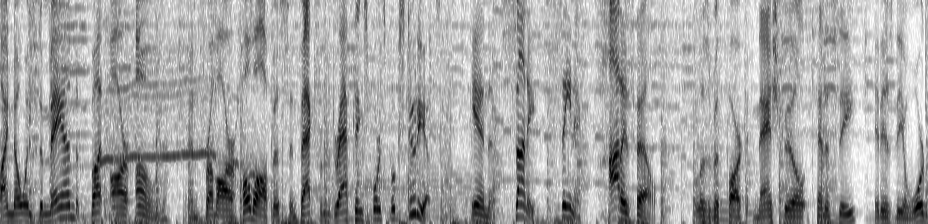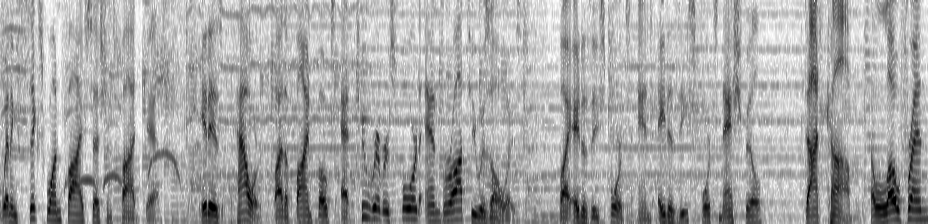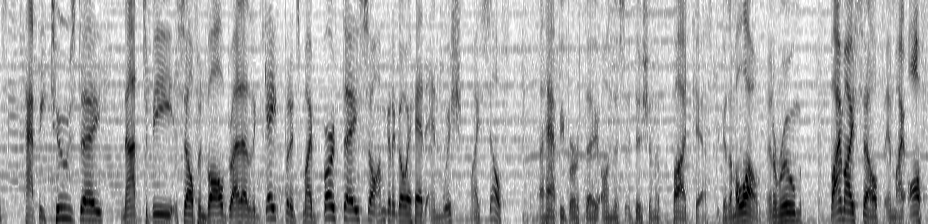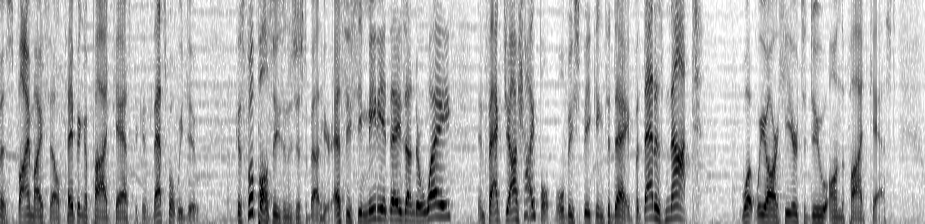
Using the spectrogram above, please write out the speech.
By no one's demand but our own. And from our home office, in fact, from the DraftKings Sportsbook studios in sunny, scenic, hot as hell, Elizabeth Park, Nashville, Tennessee. It is the award winning 615 Sessions podcast. It is powered by the fine folks at Two Rivers Ford and brought to you, as always, by A to Z Sports and A to Z Sports Nashville.com. Hello, friends. Happy Tuesday. Not to be self involved right out of the gate, but it's my birthday, so I'm going to go ahead and wish myself a happy birthday on this edition of the podcast because I'm alone in a room by myself, in my office by myself, taping a podcast because that's what we do. Because football season is just about here. SEC Media Days underway. In fact, Josh Heupel will be speaking today, but that is not what we are here to do on the podcast.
